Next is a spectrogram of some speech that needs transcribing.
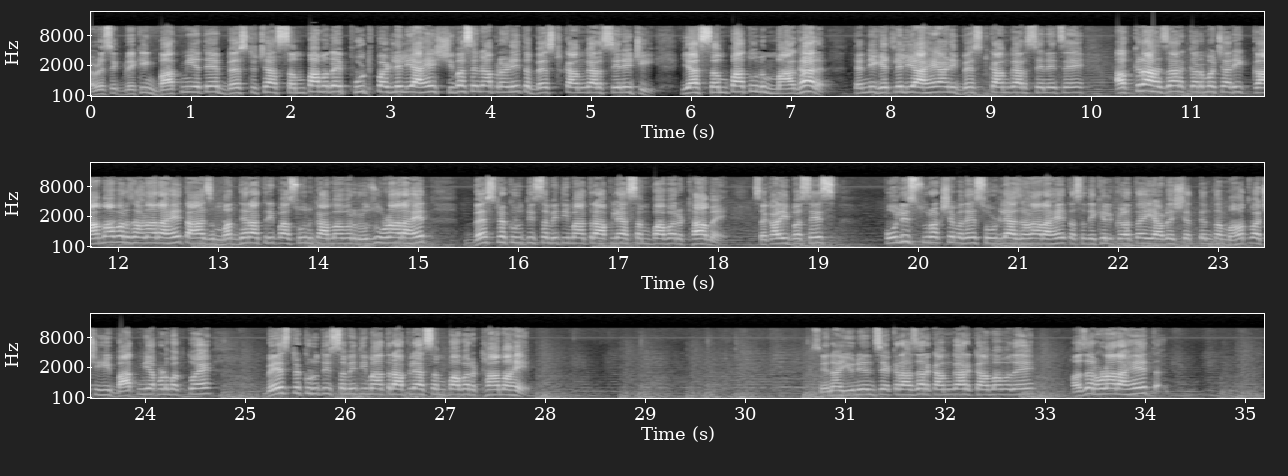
त्यावेळेस एक ब्रेकिंग बातमी येते. बेस्टच्या संपामध्ये फूट पडलेली आहे. शिवसेना प्रणित बेस्ट कामगार सेनेची. या संपातून माघार त्यांनी घेतलेली आहे आणि बेस्ट कामगार सेनेचे अकरा हजार कर्मचारी कामावर जाणार आहेत. आज मध्यरात्रीपासून कामावर रुजू होणार आहेत. बेस्ट कृती समिती मात्र आपल्या संपावर ठाम आहे. सकाळी बसेस पोलीस सुरक्षेमध्ये सोडल्या जाणार आहेत असं देखील कळत आहे यावेळेस अत्यंत महत्वाची ही बातमी आपण बघतोय. बेस्ट कृती समिती मात्र आपल्या संपावर ठाम आहे. सेना युनियनचे अकरा हजार कामगार कामामध्ये हजर होणार आहेत.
